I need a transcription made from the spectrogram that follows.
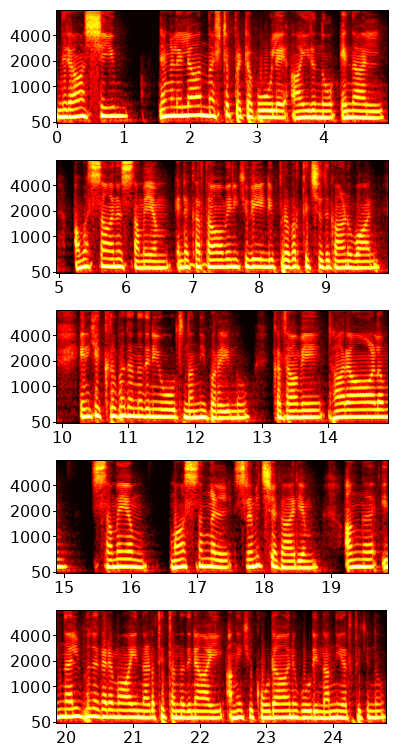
നിരാശയും ഞങ്ങളെല്ലാം നഷ്ടപ്പെട്ട പോലെ ആയിരുന്നു. എന്നാൽ അവസാന സമയം എന്റെ കർത്താവ് എനിക്ക് വേണ്ടി പ്രവർത്തിച്ചത് കാണുവാൻ എനിക്ക് കൃപ തന്നതിനെ ഓർത്ത് നന്ദി പറയുന്നു. കർത്താവെ ധാരാളം സമയം മാസങ്ങൾ ശ്രമിച്ച കാര്യം അങ്ങ് ഇന്ന് അത്ഭുതകരമായി നടത്തി തന്നതിനായി അങ്ങയ്ക്ക് കൂടാനുകൂടി നന്ദി അർപ്പിക്കുന്നു.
